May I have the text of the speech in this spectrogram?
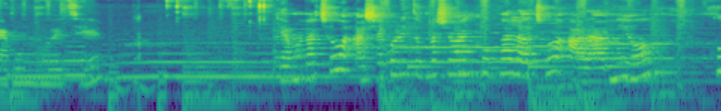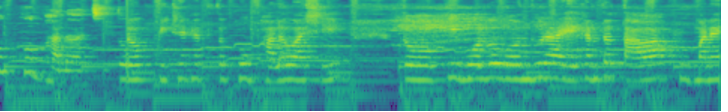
কেমন হয়েছে? কেমন আছো? আশা করি তোমরা সবাই খুব ভালো আছো আর আমিও খুব খুব ভালো আছি। তো পিঠে খেতে তো খুব ভালোবাসি। তো কি বলব বন্ধুরা এখানে তো তাওয়া খুব মানে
